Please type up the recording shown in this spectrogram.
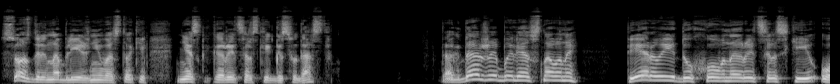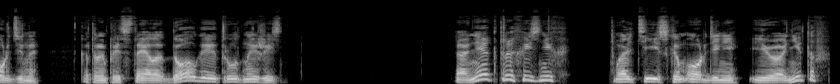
создали на Ближнем Востоке несколько рыцарских государств. Тогда же были основаны первые духовно-рыцарские ордены, которым предстояла долгая и трудная жизнь. О некоторых из них, Мальтийском ордене иоаннитов,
